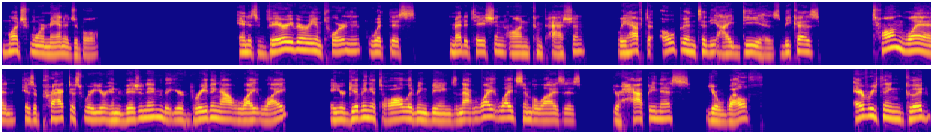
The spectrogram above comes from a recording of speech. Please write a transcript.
much more manageable. And it's very, very important with this meditation on compassion. We have to open to the ideas because Tonglen is a practice where you're envisioning that you're breathing out white light and you're giving it to all living beings. And that white light symbolizes your happiness, your wealth, everything good,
